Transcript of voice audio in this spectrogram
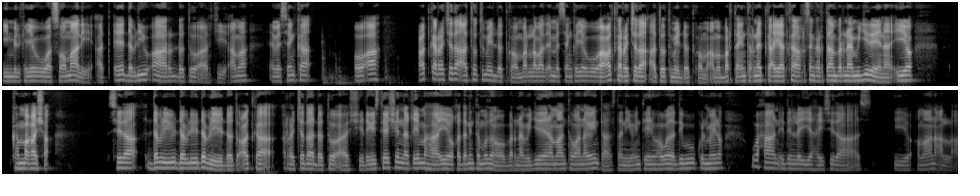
emeilka yagu waa somali at a w r o r g ama emesonka oo ah codka rajada at hotmail com. Mar labaad emesonka yagu waa codka rajada at hotmail com. Ama barta internetka ayaad ka akhrisan kartaan barnaamijyadeena iyo ka maqasha sida w w w dot codka rajada dot o r g dhegeystayaasheena qiimaha iyo qadarinta mudan oo barnaamijyadeena maanta waa naga intaas. Tan iyo intaynu hawada dib ugu kulmayno. Waxaan idin leeyahay sidaas iyo ammaano allah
